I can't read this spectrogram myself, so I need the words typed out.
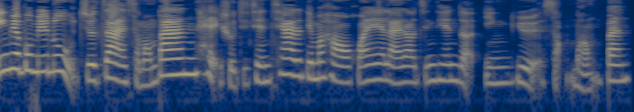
音乐不迷路，就在扫盲班。嘿，手机前亲爱的你们好，欢迎来到今天的音乐扫盲班。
